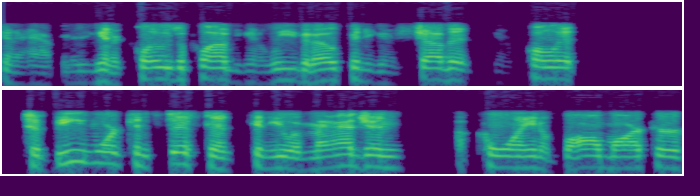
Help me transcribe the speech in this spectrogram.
going to happen? Are you going to close a club? Are You're going to leave it open? You're going to shove it? You're going to pull it? To be more consistent, can you imagine a coin, a ball marker,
